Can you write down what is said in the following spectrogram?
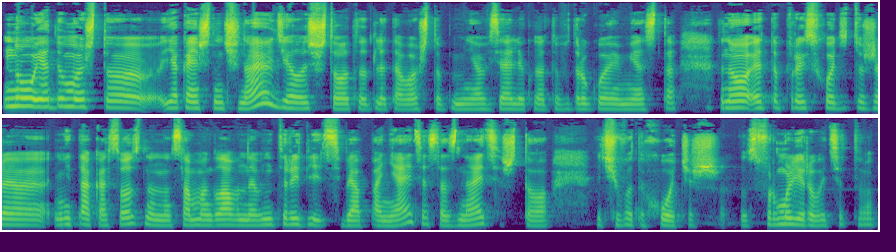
Ну, я думаю, что я, конечно, начинаю делать что-то для того, чтобы меня взяли куда-то в другое место, но это происходит уже не так осознанно. Самое главное внутри для себя понять, осознать, что чего ты хочешь, сформулировать эту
